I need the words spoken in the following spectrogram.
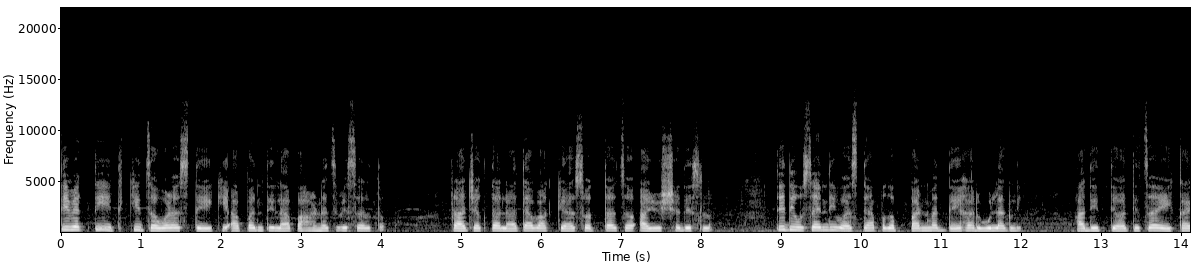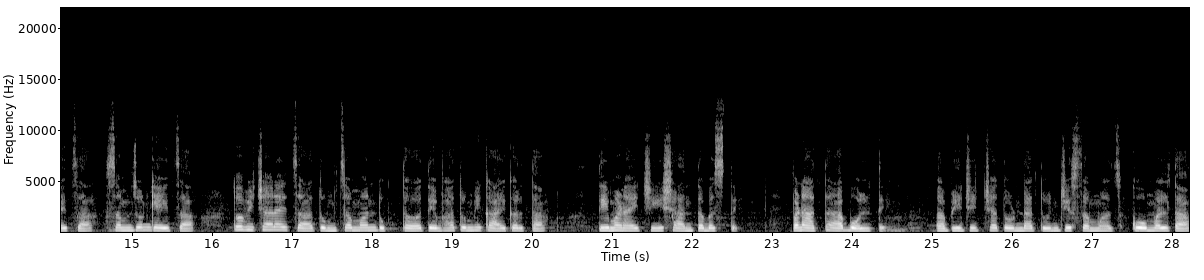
ती व्यक्ती इतकी जवळ असते की आपण तिला पाहणंच विसरतो. प्राजक्ताला त्या वाक्यात स्वतःचं आयुष्य दिसलं. ती दिवसेंदिवस त्या गप्पांमध्ये हरवू लागली. आदित्य तिचं ऐकायचा, समजून घ्यायचा. तो विचारायचा, तुमचं मन दुखतं तेव्हा तुम्ही काय करता? ती म्हणायची, शांत बसते. पण आता बोलते. अभिजितच्या तोंडातून जी समज, कोमलता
